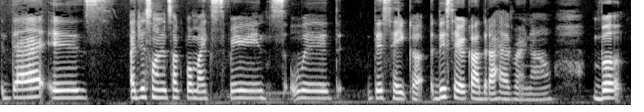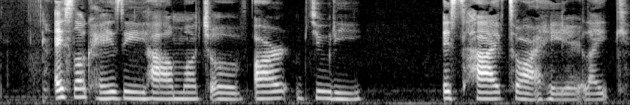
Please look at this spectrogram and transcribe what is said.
that is. I just wanted to talk about my experience with this haircut, this haircut that I have right now. But it's so crazy how much of our beauty is tied to our hair. Like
